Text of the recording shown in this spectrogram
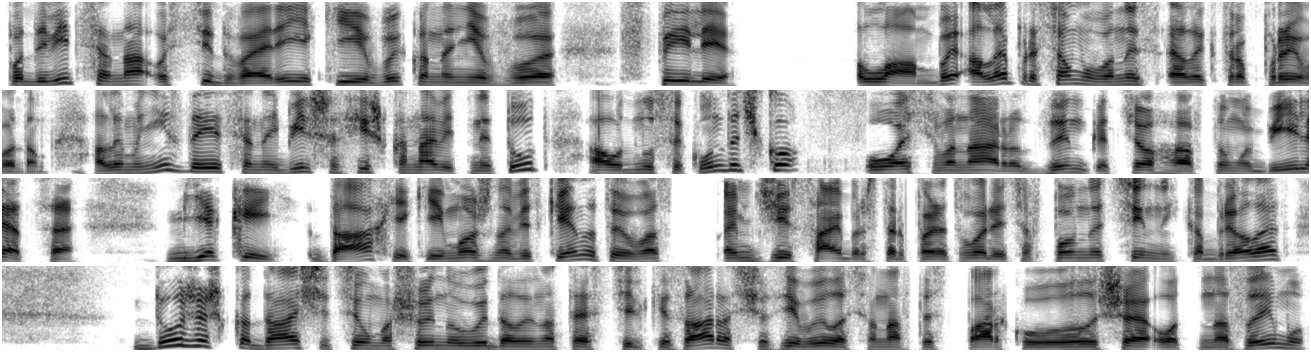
подивіться на ось ці двері, які виконані в стилі. Ламби, але при цьому вони з електроприводом. Але мені здається, найбільша фішка навіть не тут, а одну секундочку. Ось вона, родзинка цього автомобіля. Це м'який дах, який можна відкинути. У вас MG Cyberster перетворюється в повноцінний кабріолет. Дуже шкода, що цю машину видали на тест тільки зараз, що з'явилась вона в тест-парку лише от на зиму.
